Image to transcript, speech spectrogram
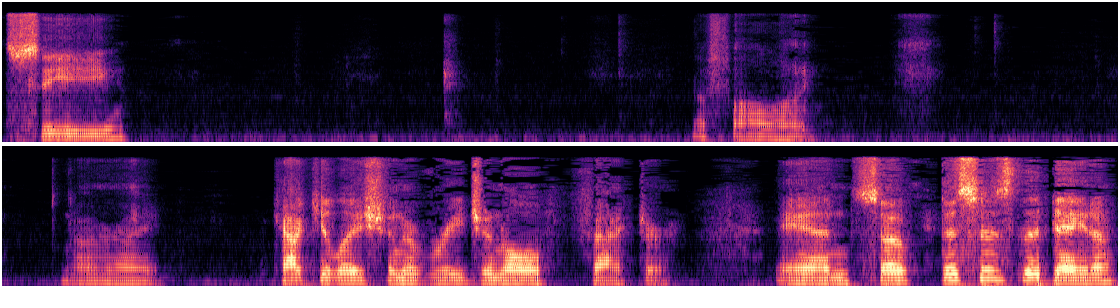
see the following. All right. Calculation of regional factor. And so this is the data,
